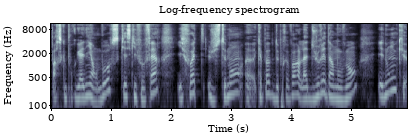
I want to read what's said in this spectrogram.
Parce que pour gagner en bourse, qu'est-ce qu'il faut faire? Il faut être justement euh, capable de prévoir la durée d'un mouvement et donc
